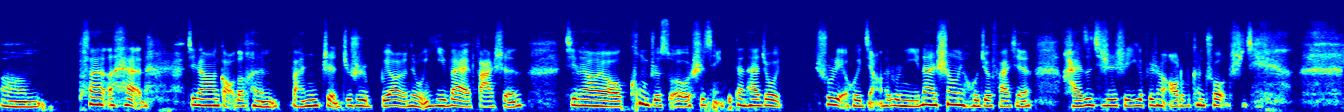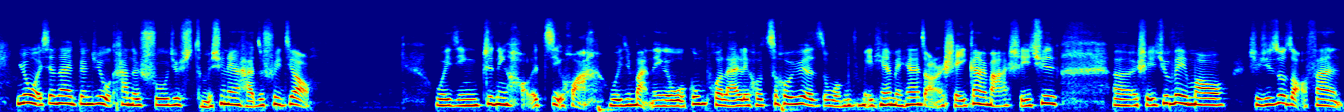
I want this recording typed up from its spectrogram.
嗯。Plan ahead，尽量搞得很完整，就是不要有那种意外发生，尽量要控制所有事情。但他就书里也会讲，他说你一旦生了以后，就发现孩子其实是一个非常 out of control 的事情。因为我现在根据我看的书，就是怎么训练孩子睡觉，我已经制定好了计划。我已经把那个我公婆来了以后伺候月子，我们每天每天早上谁干嘛，谁去，呃，谁去喂猫，谁去做早饭。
